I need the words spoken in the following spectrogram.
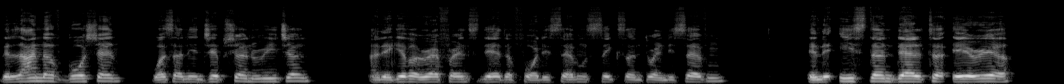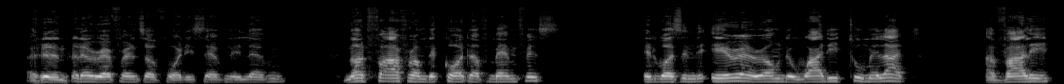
the land of Goshen was an Egyptian region, and they give a reference there to 47, 6, and 27. In the eastern delta area, another reference of 47, 11, not far from the court of Memphis. It was in the area around the Wadi Tumilat, a valley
